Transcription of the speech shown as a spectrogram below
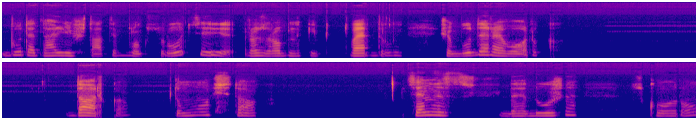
буде далі ждати в Блоксруці. Розробники підтвердили, що буде реворк Дарка. Тому ось так. Це не жде дуже скоро.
